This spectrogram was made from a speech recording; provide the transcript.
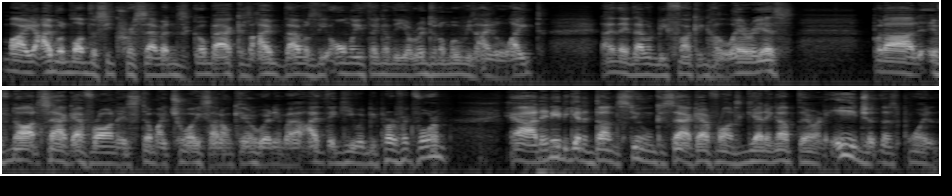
My I would love to see Chris Evans go back because I that was the only thing of the original movies I liked. I think that would be fucking hilarious. But uh, if not, Zac Efron is still my choice. I don't care who anybody. I think he would be perfect for him. Yeah, they need to get it done soon because Zac Efron's getting up there in age at this point.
